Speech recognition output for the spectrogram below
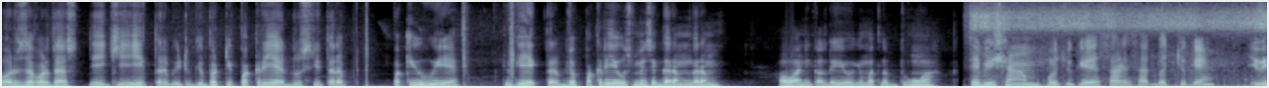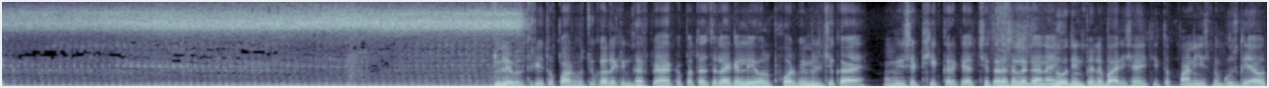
और ज़बरदस्त। देखिए, एक तरफ़ ईटू की भट्टी पक रही है, दूसरी तरफ़ पकी हुई है, क्योंकि एक तरफ़ जो पक रही है, उसमें से गर्म गर्म हवा निकल रही होगी मतलब धुआँ। से भी शाम हो चुके हैं, साढ़े सात बज चुके हैं। लेवल थ्री तो पार हो चुका है लेकिन घर पे आके पता चला है कि लेवल फोर भी मिल चुका है। हमें इसे ठीक करके अच्छी तरह से लगाना है। दो दिन पहले बारिश आई थी, तब पानी इसमें घुस गया और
